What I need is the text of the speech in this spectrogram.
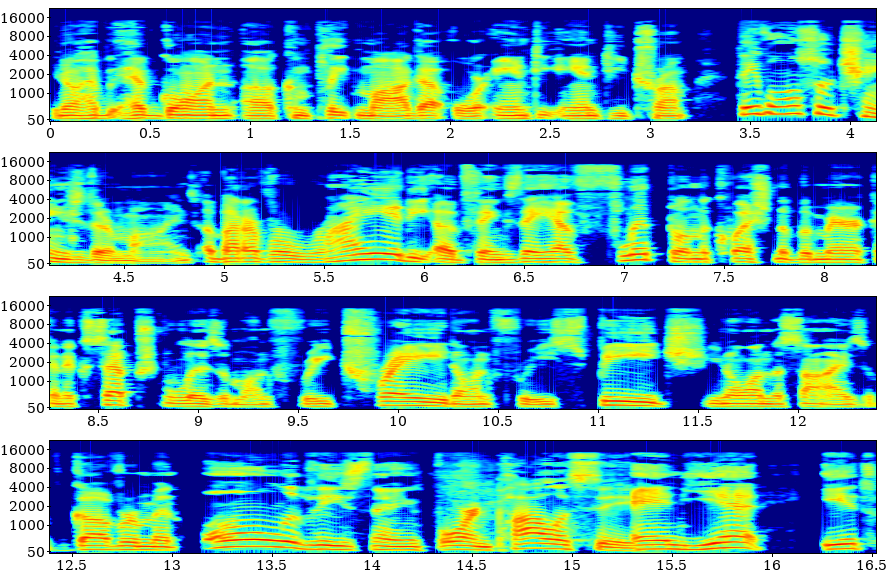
you know, have, have gone uh, complete MAGA or anti anti Trump, they've also changed their minds about a variety of things. They have flipped on the question of American exceptionalism, on free trade, on free speech, you know, on the size of government, all of these things. Foreign policy. And yet it's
